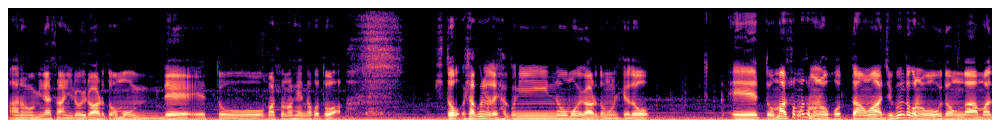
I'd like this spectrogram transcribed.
あの皆さんいろいろあると思うんでえっ、とまあそのの辺のことは人100人だったら100人の思いがあると思うんですけどえっ、とまあそもそもの発端は自分とこのおうどんがまあ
